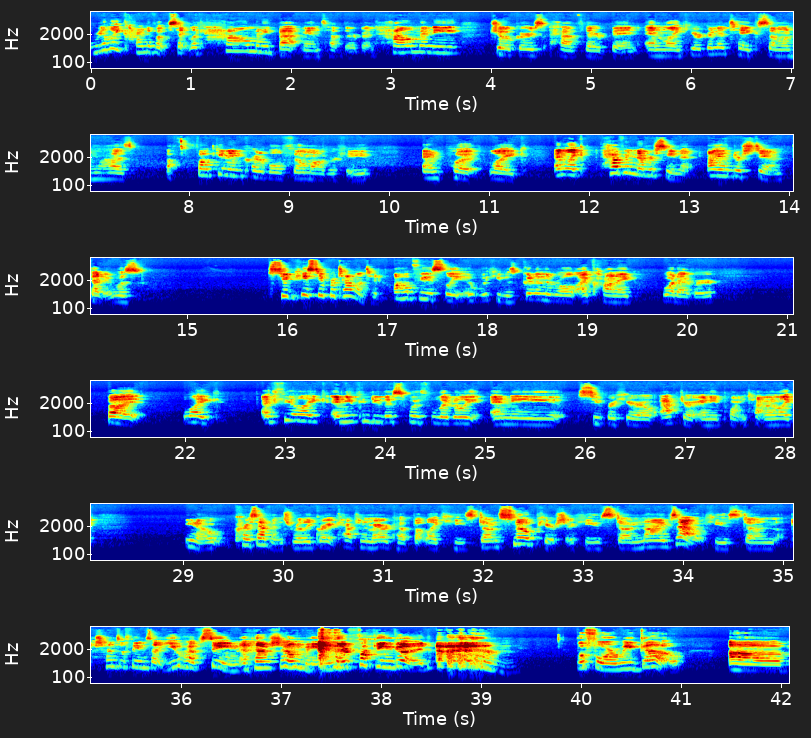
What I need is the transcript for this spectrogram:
really kind of upset. Like how many Batmans have there been? How many Jokers have there been? And like you're gonna take someone who has a fucking incredible filmography and put like and like having never seen it, I understand that it was he's super talented. Obviously, he was good in the role, iconic, whatever. But like, I feel like, and you can do this with literally any superhero actor at any point in time. And like, you know, Chris Evans, really great Captain America, but like he's done Snowpiercer, he's done Knives Out, he's done tons of things that you have seen and have shown me, and they're fucking good. Before we go, um,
